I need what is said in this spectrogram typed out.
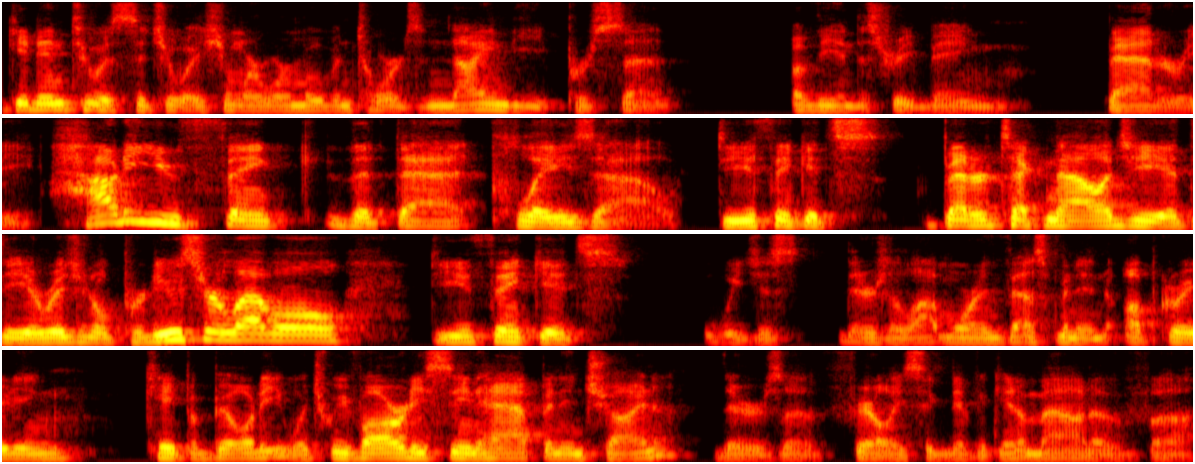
get into a situation where we're moving towards 90% of the industry being battery, how do you think that that plays out? Do you think it's better technology at the original producer level? Do you think it's we just there's a lot more investment in upgrading capability, which we've already seen happen in China. There's a fairly significant amount of uh,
